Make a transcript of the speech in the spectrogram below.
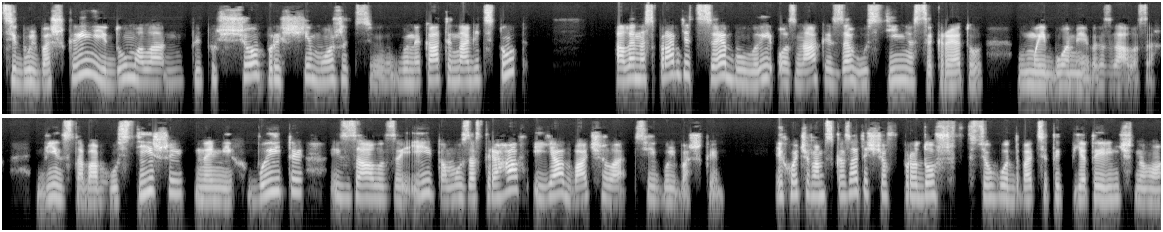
ці бульбашки і думала, ну, типу, що прищі можуть виникати навіть тут. Але насправді це були ознаки загустіння секрету в мейбомієвих залозах. Він ставав густіший, не міг вийти із залози і тому застрягав, і я бачила ці бульбашки. І хочу вам сказати, що впродовж всього 25-річного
